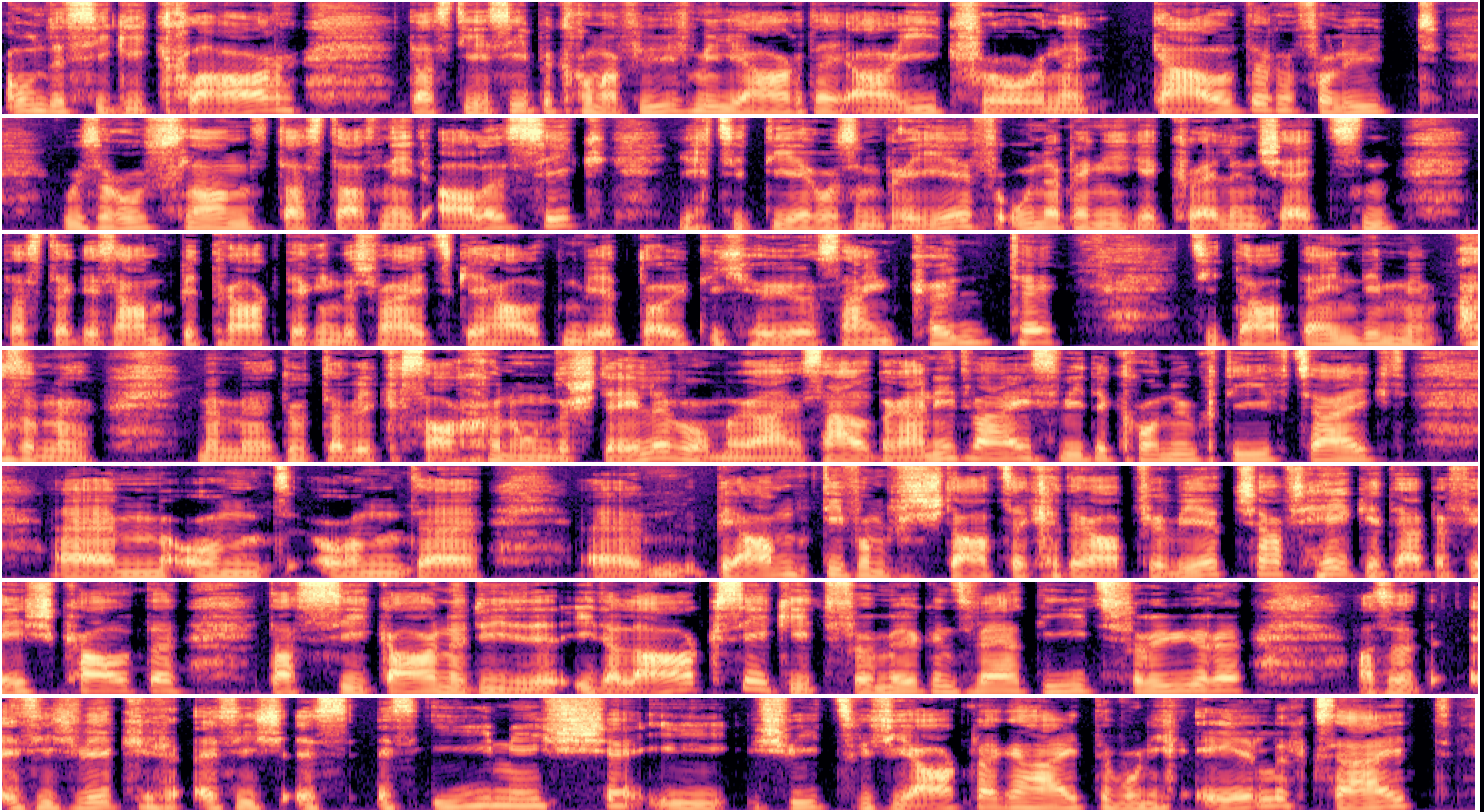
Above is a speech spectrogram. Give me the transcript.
Und es sei klar, dass die 7,5 Milliarden an eingefrorenen Gelder von Leuten aus Russland, dass das nicht alles ist. Ich zitiere aus dem Brief, unabhängige Quellen schätzen, dass der Gesamtbetrag, der in der Schweiz gehalten wird, deutlich höher sein könnte. Zitat Ende. Also man, man, man tut da wirklich Sachen unterstellen, wo man selber auch nicht weiß, wie der Konjunktiv zeigt. Ähm, und und äh, äh, Beamte vom Staatssekretariat für Wirtschaft haben eben festgehalten, dass sie gar nicht in der, in der Lage sind, Vermögenswerte einzufrieren. Also es ist wirklich, es ist ist ein, ein Einmischen in schweizerische Angelegenheiten, wo ich ehrlich gesagt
